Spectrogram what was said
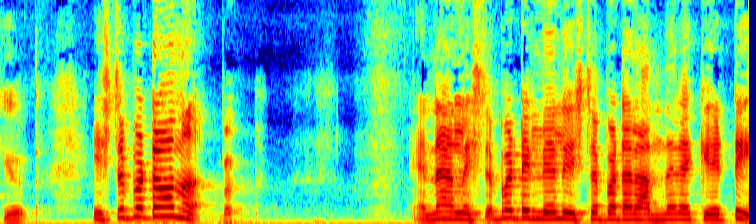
ക്യൂട്ട് ഇഷ്ടപ്പെട്ടോന്ന് എന്നാണല്ലോ ഇഷ്ടപ്പെട്ടില്ലേലും ഇഷ്ടപ്പെട്ടാൽ അന്നേരം കെട്ടി.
